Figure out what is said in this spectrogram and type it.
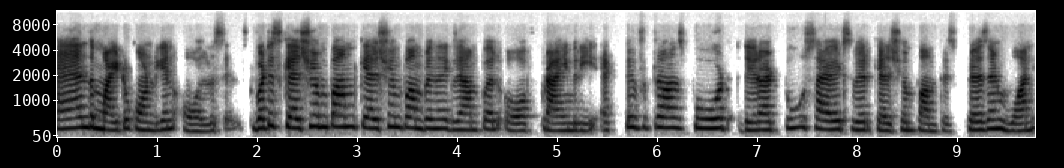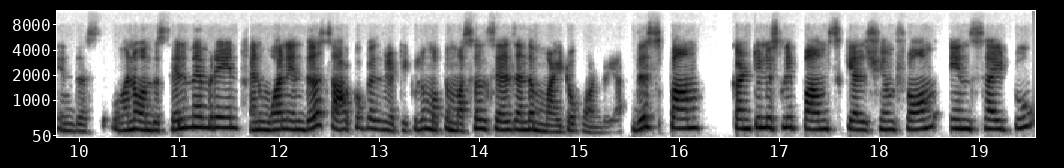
and the mitochondria in all the cells. What is calcium pump? Calcium pump is an example of primary active transport. There are two sites where calcium pump is present, one in the one on the cell membrane and one in the sarcoplasmic reticulum of the muscle cells and the mitochondria. This pump continuously pumps calcium from inside to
